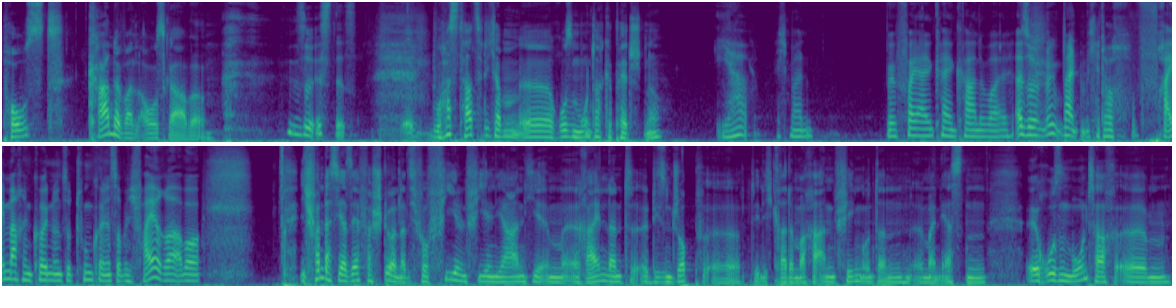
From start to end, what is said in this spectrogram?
Post-Karneval-Ausgabe. so ist es. Äh, du hast tatsächlich am äh, Rosenmontag gepatcht, ne? Ja, ich meine, wir feiern keinen Karneval. Also, ich hätte auch frei machen können und so tun können, als ob ich feiere, aber ich fand das ja sehr verstörend, als ich vor vielen, vielen Jahren hier im Rheinland äh, diesen Job, äh, den ich gerade mache, anfing und dann äh, meinen ersten Rosenmontag, ähm,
